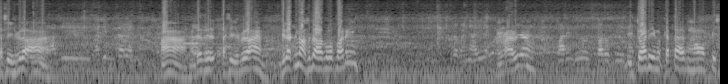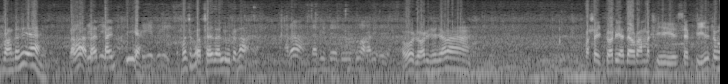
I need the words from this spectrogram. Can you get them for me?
Tasik sebelah ha. Haji Haji Musa kan? Ha, ada tasik sebelah kan. Bila kenal sudah berapa hari? Sudah banyak hari dah. Lima hari kan. Kemarin dulu baru pergi. Itu hari kata mau pergi seberang tadi kan. Tak lah, tak tak pergi pergi. Apa sebab saya lalu tak nak? Ada, tapi saya dulu dua hari saja. Oh, dua hari saja lah. Pasal itu hari ada orang mati sepi tu.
